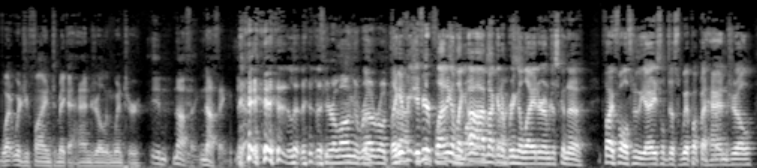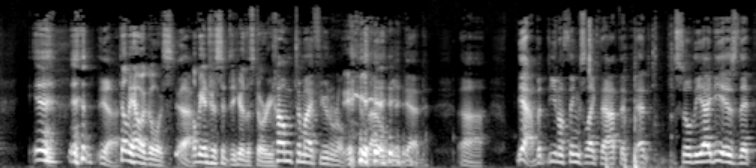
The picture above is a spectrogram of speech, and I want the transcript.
What would you find to make a hand drill in winter? In nothing. Nothing. If you're along the railroad like if, if you you're can planning, I'm like, ah, I'm not gonna bring a lighter. I'm just gonna if I fall through the ice, I'll just whip up a hand drill. Yeah. Tell me how it goes. Yeah. I'll be interested to hear the story. Come to my funeral because I will be dead. Uh, yeah, but you know things like that. That, that so the idea is that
